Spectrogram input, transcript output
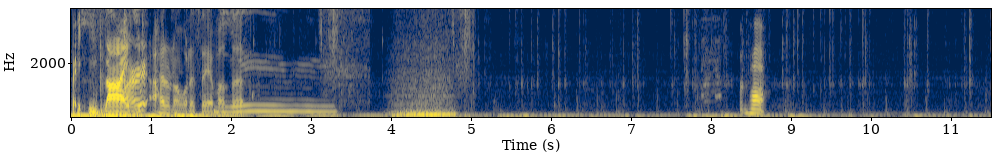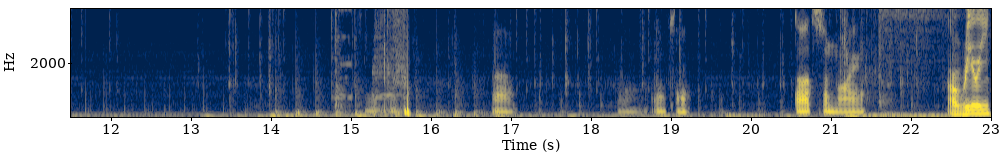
But he lied. I don't know what to say about that. You... Okay. Um, um, okay. That's annoying. Oh really?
